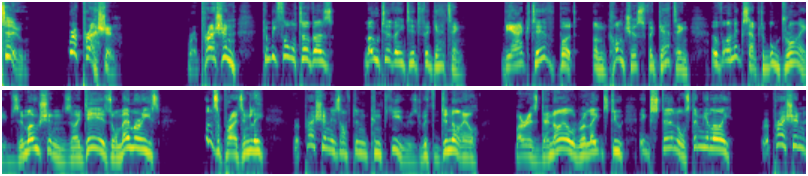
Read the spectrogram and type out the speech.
2. Repression. Repression can be thought of as motivated forgetting, the active but unconscious forgetting of unacceptable drives, emotions, ideas, or memories. Unsurprisingly, repression is often confused with denial. Whereas denial relates to external stimuli, repression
